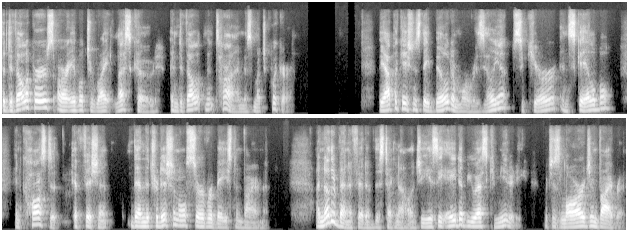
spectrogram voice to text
The developers are able to write less code and development time is much quicker. The applications they build are more resilient, secure, and scalable, and cost efficient than the traditional server-based environment. Another benefit of this technology is the AWS community, which is large and vibrant.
